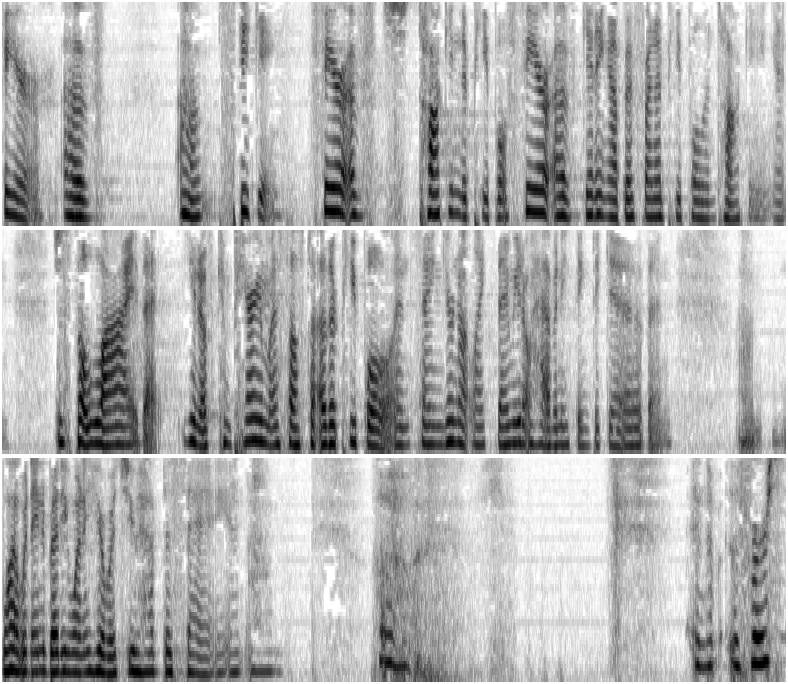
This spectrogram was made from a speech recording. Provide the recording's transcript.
fear of um, speaking, fear of talking to people, fear of getting up in front of people and talking, and just the lie that you know comparing myself to other people and saying you're not like them, you don't have anything to give, and um, why would anybody want to hear what you have to say? And um, oh. and the, the first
